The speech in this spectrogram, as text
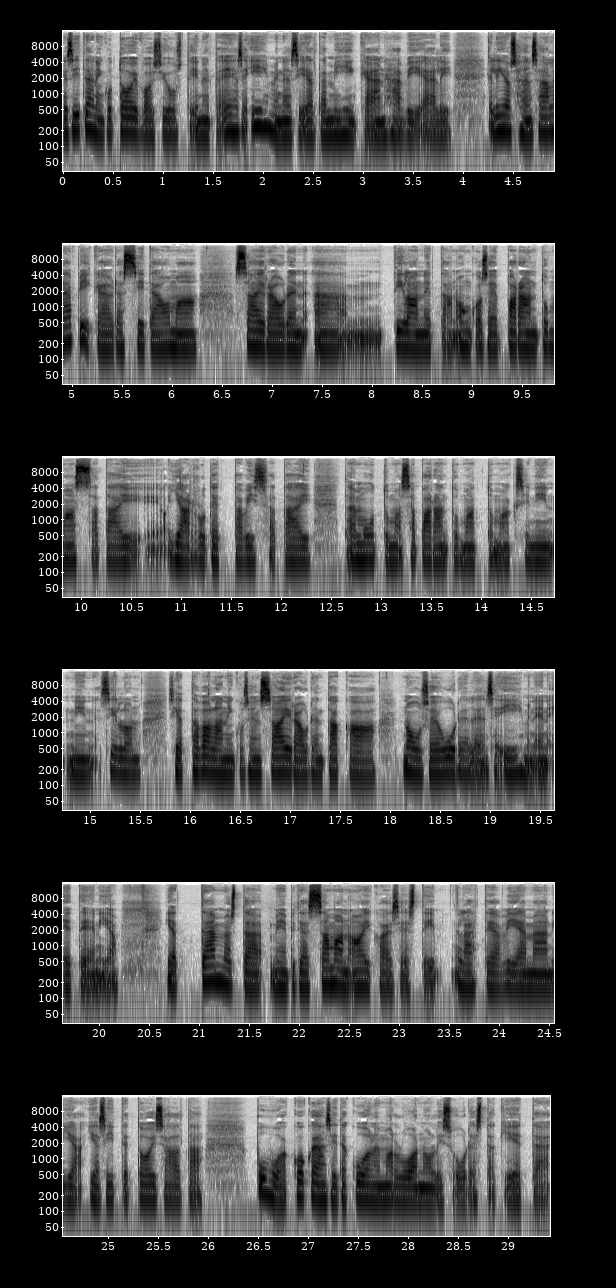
ja sitä niin kuin toivoisi justiin, että eihän se ihminen sieltä mihinkään häviä. Eli, eli jos hän saa läpikäydä sitä omaa sairauden äm, tilannettaan, onko se parantumassa tai jarrutettavissa tai, tai muuttumassa parantumattomaksi, niin, niin silloin sieltä tavallaan niin kuin sen sairauden takaa nousee uudelleen se ihminen eteen. Ja, ja tämmöistä meidän pitäisi samanaikaisesti lähteä viemään ja, ja sitten toisaalta puhua koko ajan siitä kuoleman luonnollisuudestakin, että,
